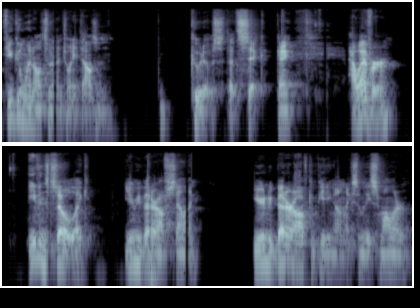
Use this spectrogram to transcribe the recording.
if you can win all 228,000, kudos. That's sick. Okay. However, even so, like you're gonna be better off selling. You're gonna be better off competing on like some of these smaller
